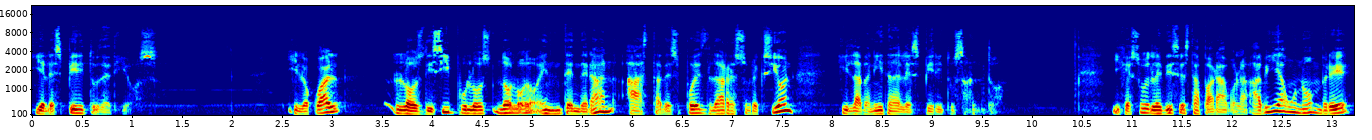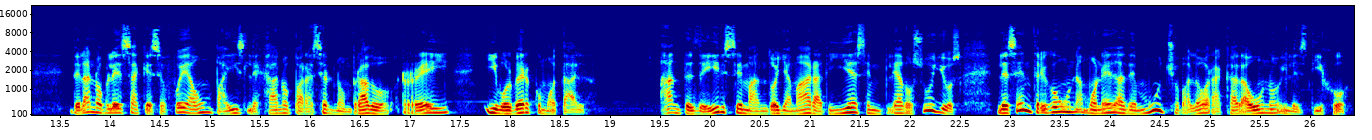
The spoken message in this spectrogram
y el Espíritu de Dios. Y lo cual los discípulos no lo entenderán hasta después de la resurrección y la venida del Espíritu Santo. Y Jesús le dice esta parábola. Había un hombre de la nobleza que se fue a un país lejano para ser nombrado rey y volver como tal. Antes de irse mandó llamar a diez empleados suyos, les entregó una moneda de mucho valor a cada uno y les dijo,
